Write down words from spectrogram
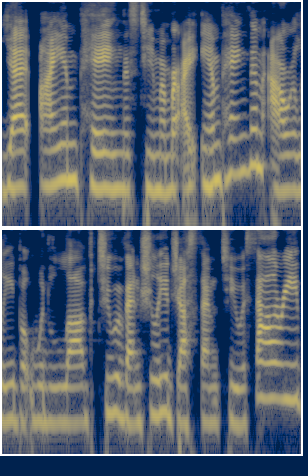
Yet I am paying this team member, I am paying them hourly, but would love to eventually adjust them to a salary.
